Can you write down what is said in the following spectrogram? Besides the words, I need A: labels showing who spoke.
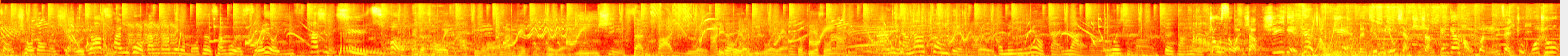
A: 走秋冬的秀，我就要穿过刚刚那个模特穿过的所有衣服，它是巨臭，
B: 那个臭味卡住哦，三天不退哦，女性散发异味，哪里都会有异味哦，更别说那里了。
C: 讲到重点了，我明明没有感染啊，为什么对方一直？
D: 周四晚上十一点热炒店，本节目由享时尚刚刚好冠名赞助播出。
